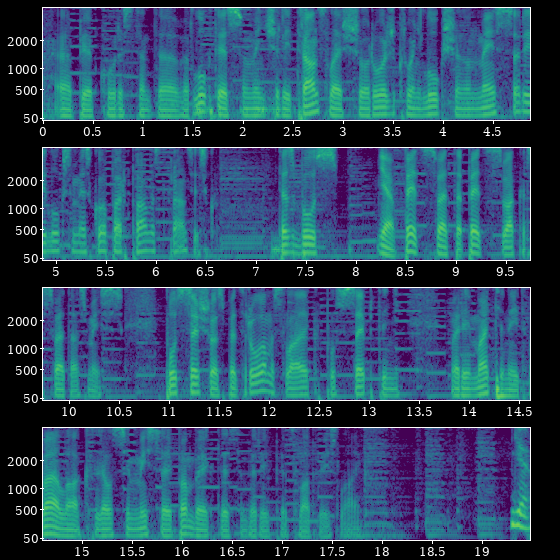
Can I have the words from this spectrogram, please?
uh, pie kuras tad uh, var lūgties, un viņš arī translēs šo rožu kroņa lūkšanu, un mēs arī lūksimies kopā ar Pāvestu Francisku. Tas būs Jā, pēc, svētā, pēc vakara svētās misijas. Pussešos pēc Romas laika, pusseptiņi, vai arī maķinīt vēlāk, ļausim misijai pabeigties, tad arī pēc Latvijas laika. jā.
